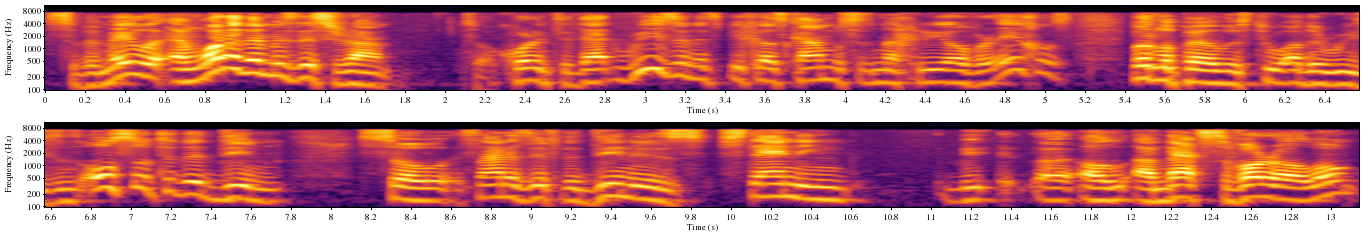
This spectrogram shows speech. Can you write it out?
So Bemela, and one of them is this Ram. So according to that reason, it's because Kamus is Machri over Echos, but Lapel there's two other reasons also to the din. So it's not as if the din is standing uh, on that Svara alone.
